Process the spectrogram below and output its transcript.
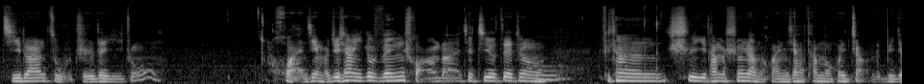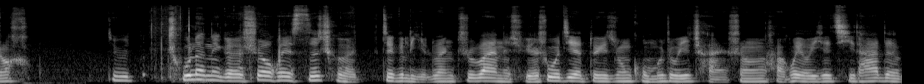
极端组织的一种。环境嘛，就像一个温床吧，就只有在这种非常适宜他们生长的环境下，他们会长得比较好。就是除了那个社会撕扯这个理论之外呢，学术界对这种恐怖主义产生还会有一些其他的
